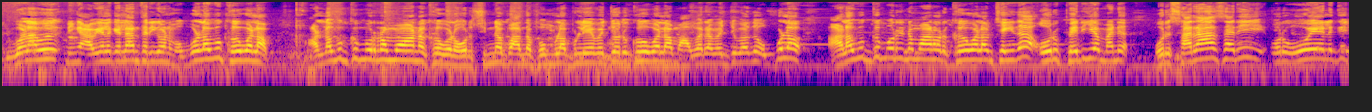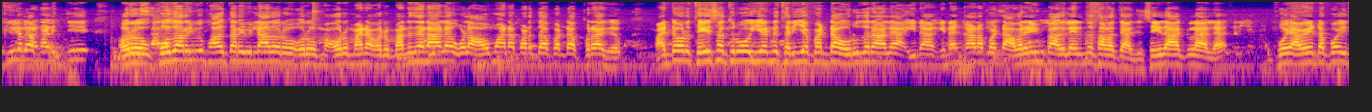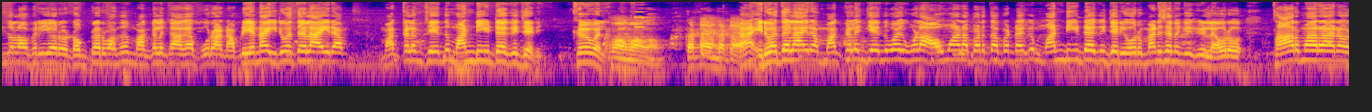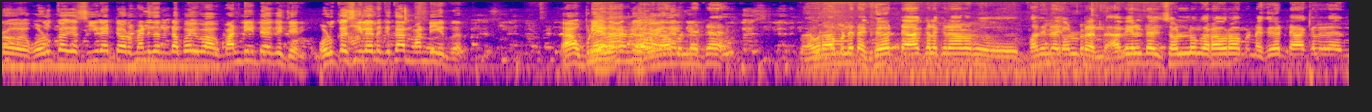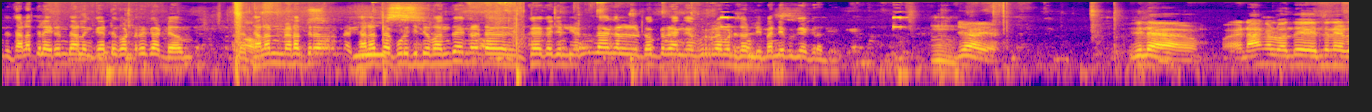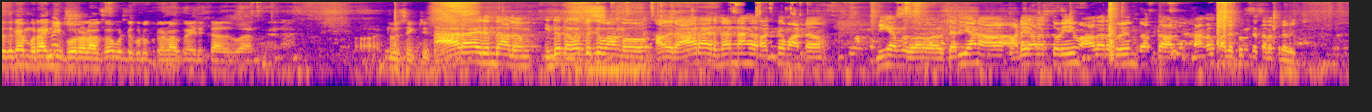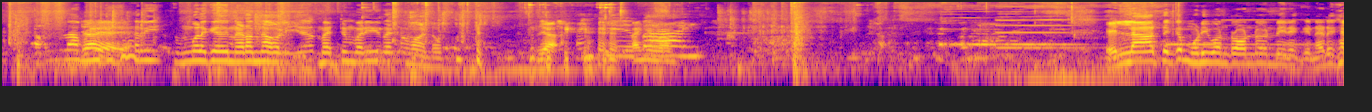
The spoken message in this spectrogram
இவ்வளவு நீங்க அவைகளுக்கு எல்லாம் தெரியணும் இவ்வளவு கோவலம். அளவுக்கு முரணமான கோவலம். ஒரு சின்ன அந்த பொம்பளை பிள்ளைய வச்சு ஒரு கோவலம் அவரை வச்சு வந்து இவ்வளோ அளவுக்கு முரணமான ஒரு கோவலம் செய்த ஒரு பெரிய மனித ஒரு சராசரி ஒரு ஓயலுக்கு கீழே படித்து ஒரு பொது அறிவு பகுத்தறிவு இல்லாத ஒரு ஒரு ஒரு மன ஒரு மனிதனால் இவ்வளோ அவமானப்படுத்தப்பட்ட பிறகு மற்ற ஒரு தேச துரோகின்னு தெரியப்பட்ட ஒருதரால் இன இனங்காணப்பட்ட அவரையும் இப்போ அதிலிருந்து தலைச்சாச்சு செய்த போய் அவைகிட்ட போய் இந்த பெரிய ஒரு டாக்டர் வந்து மக்களுக்காக போராட்டம். அப்படின்னா இருபத்தேழாயிரம் மக்களும் சேர்ந்து மண்டிக்கிட்டதுக்கு சரி. கேவல். கட்டாயம் கட்டாயம். இருபத்தேழாயிரம் மக்களும் சேர்ந்து போய் இவ்வளவு அவமானப்படுத்தப்பட்டதுக்கு மண்டிக்கிட்டதுக்கு சரி ஒரு மனுஷனுக்கு கீழே ஒரு தாறுமாறான ஒரு ஒழுக்க சீரற்ற ஒரு மனிதன்கிட்ட போய் மண்டிக்கிட்டதுக்கு சரி. ஒழுக்க சீலனுக்கு தான் மண்டிக்கிறது ஆ, ரகுராமன்கிட்ட கேட்ட ஆக்களுக்கு நான் ஒரு பதில சொல்றேன். அவைகள்ட்ட சொல்லுங்க ரகுராமன் கேட்ட ஆக்கள் இந்த தளத்துல இருந்தாலும் கேட்டு கொண்டிருக்கட்டும் அந்த தளம் நடத்துறவர் இந்த தளத்தை குடிச்சிட்டு வந்து எங்கள்கிட்ட கேட்க சொல்லி நாங்கள் டாக்டர் அங்க விடுறோம்னு சொல்லி மன்னிப்பு கேட்கறது. இதுல நாங்கள் வந்து எந்த நேரத்துல முறாங்கி போற அளவுக்கோ விட்டு கொடுக்குற அளவுக்கோ இருக்காது டூ சிக்ஸ்டி யாரா இருந்தாலும் இந்த தளத்துக்கு வாங்கோ. அது யாரா இருந்தாலும் நாங்க ரக்க மாட்டோம். நீங்க சரியான அடையாளத்தோடையும் ஆதாரத்தோடையும் தந்தால் நாங்கள் கதைப்போம் இந்த தளத்துல வச்சு. உங்களுக்கு எது நடந்தா ஒழிய மற்றும்படி இறக்க மாட்டோம். எல்லாத்துக்கும் முடிவொன்று ஒன்று ஒன்று இருக்கு. நடுக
